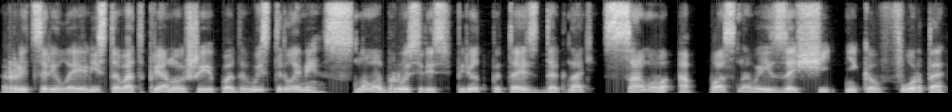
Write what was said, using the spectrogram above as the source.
Рыцари-лоялистов, отпрянувшие под выстрелами, снова бросились вперед, пытаясь догнать самого опасного из защитников форта.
